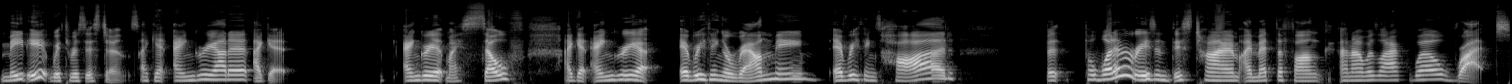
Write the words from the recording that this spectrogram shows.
meet it with resistance. I get angry at it. I get angry at myself. I get angry at everything around me. Everything's hard. But for whatever reason, this time I met the funk and I was like, well, right.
